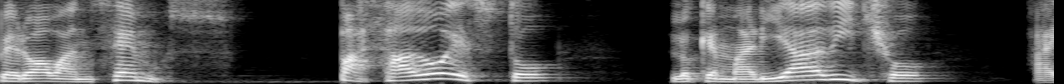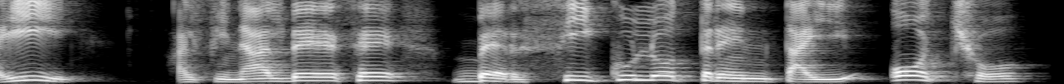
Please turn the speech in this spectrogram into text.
Pero avancemos. Pasado esto, lo que María ha dicho ahí, al final de ese versículo 38,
